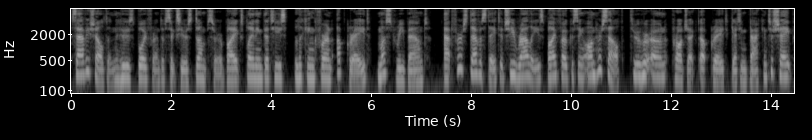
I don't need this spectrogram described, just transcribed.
Savvy Sheldon, whose boyfriend of six years dumps her by explaining that he's looking for an upgrade, must rebound at first devastated, she rallies by focusing on herself through her own project upgrade, getting back into shape,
